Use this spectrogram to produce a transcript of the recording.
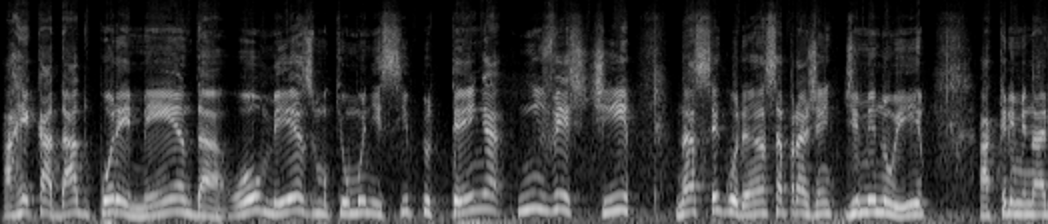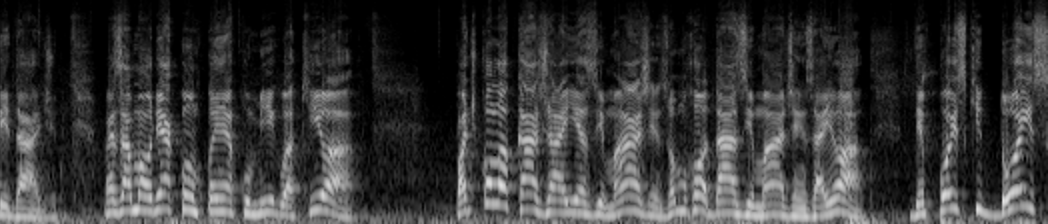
arrecadado por emenda ou mesmo que o município tenha investir na segurança para a gente diminuir a criminalidade. Mas a Mauri acompanha comigo aqui, ó. Pode colocar já aí as imagens, vamos rodar as imagens aí, ó. Depois que dois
